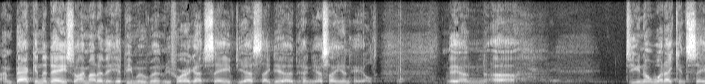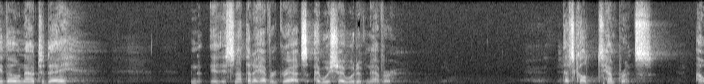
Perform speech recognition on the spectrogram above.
I'm back in the day, so I'm out of the hippie movement. Before I got saved, yes, I did, and yes, I inhaled. And uh, do you know what I can say, though, now today? It's not that I have regrets. I wish I would have never. That's called temperance. I,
